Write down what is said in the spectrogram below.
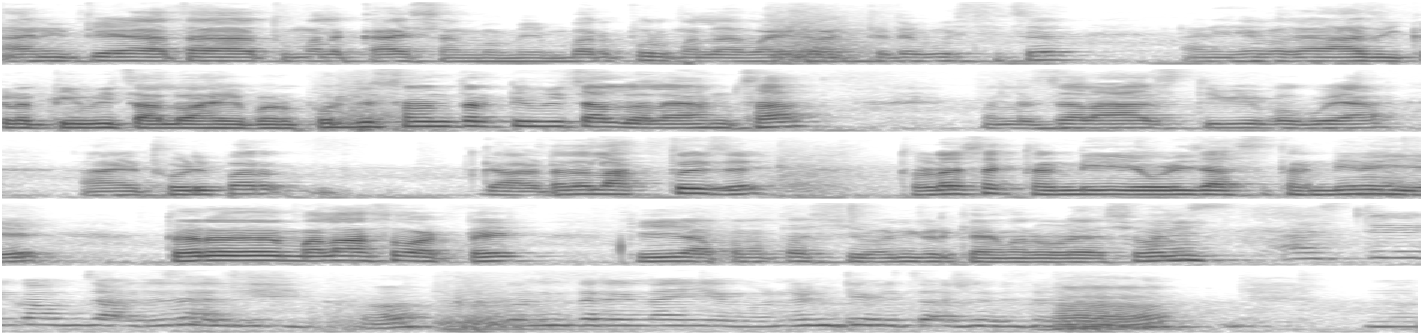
आणि ते आता तुम्हाला काय सांगू मी भरपूर मला वाईट वाटतं त्या गोष्टीचं. आणि हे बघा आज इकडं टी व्ही चालू आहे भरपूर दिवसानंतर टी व्ही चालू झाला आहे आमचा. म्हणलं चला आज टी व्ही बघूया. आणि थोडीफार गारठा तर लागतोच आहे थोडासा थंडी एवढी जास्त थंडी नाही आहे तर मला असं वाटतंय की आपण आता शिवानीकडे कॅमेरा वळूया. शिवानी? आज- टीव्ही काम चालू झाली. हा? कोणीतरी नाहीये म्हणून टीव्ही चालू हा. झाली मग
